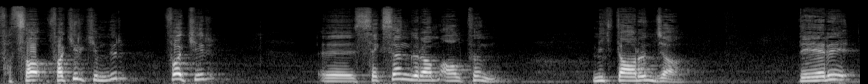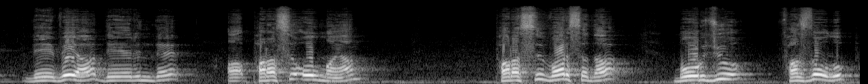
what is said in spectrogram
Fa- fakir kimdir? Fakir e, 80 gram altın miktarınca değeri de veya değerinde parası olmayan parası varsa da borcu fazla olup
